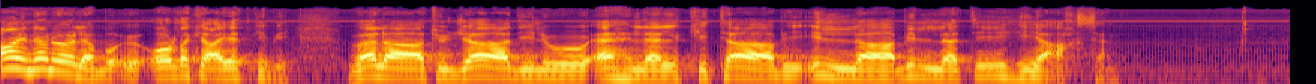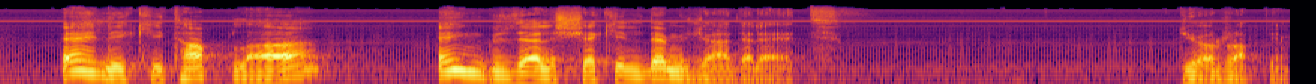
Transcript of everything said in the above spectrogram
Aynen öyle bu oradaki ayet gibi. Ve la tucadilu ehlel kitabi illa billeti hiye ahsen. Ehli kitapla en güzel şekilde mücadele et. Diyor Rabbim.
